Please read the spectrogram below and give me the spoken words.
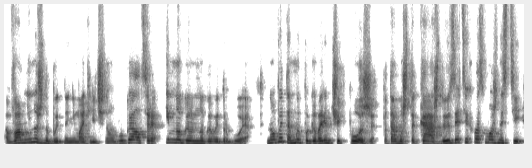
Вам не нужно будет нанимать личного бухгалтера и многое-многое другое. Но об этом мы поговорим чуть позже, потому что каждую из этих возможностей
